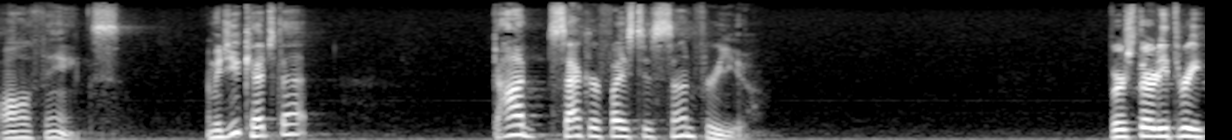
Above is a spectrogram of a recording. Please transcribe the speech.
all things? I mean, did you catch that? God sacrificed his son for you. Verse 33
